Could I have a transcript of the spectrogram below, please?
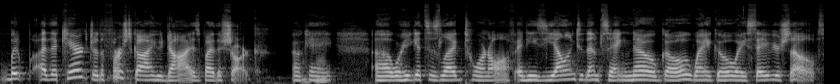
but uh, the character, the first guy who dies by the shark, okay, uh, where he gets his leg torn off and he's yelling to them, saying, no, go away, go away, save yourselves.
